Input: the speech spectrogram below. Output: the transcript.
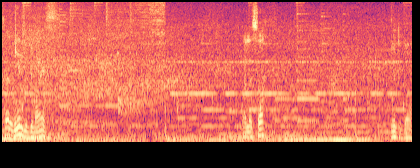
Isso é lindo demais. Olha só. Muito bom.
